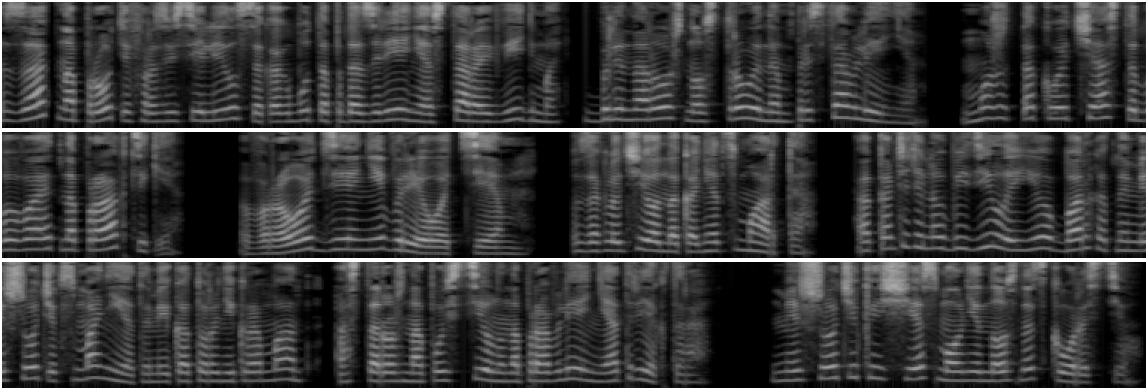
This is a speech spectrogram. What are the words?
Зак, напротив, развеселился, как будто подозрения старой ведьмы были нарочно устроенным представлением. Может, такое часто бывает на практике? «Вроде не врете», — заключила, наконец, Марта. Окончательно убедила ее бархатный мешочек с монетами, который некромант осторожно опустил на направление от ректора. Мешочек исчез молниеносной скоростью.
